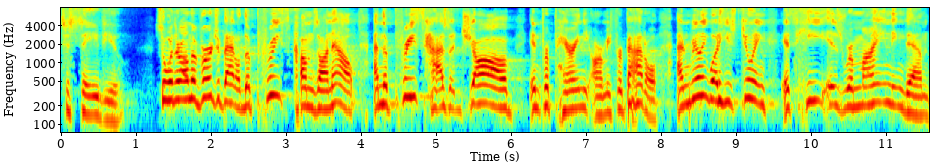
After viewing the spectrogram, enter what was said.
to save you. So when they're on the verge of battle, the priest comes on out and the priest has a job in preparing the army for battle. And really what he's doing is he is reminding them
